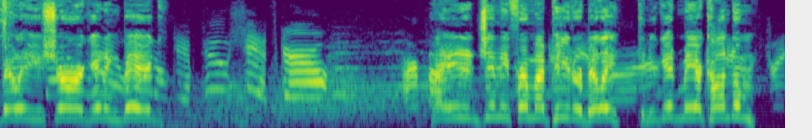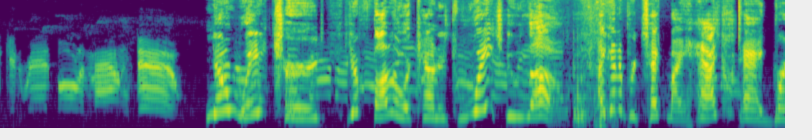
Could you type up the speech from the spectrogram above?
Billy, you sure are getting big. I need a Jimmy from my Peter, Billy. Can you get me a condom? No way, Turd. Your follower count is way too low. I gotta protect my hashtag, br-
